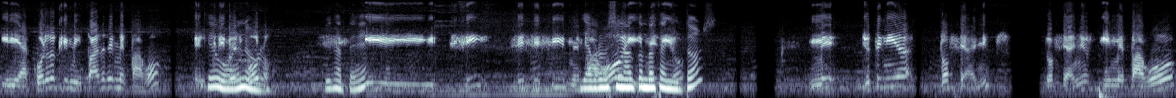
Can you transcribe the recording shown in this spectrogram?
Y me acuerdo que mi padre me pagó el Qué primer bueno. bolo. Fíjate, ¿eh? Y sí, sí, sí, sí, me ¿Ya pagó profesional y con me 12 dio- añitos? me- yo tenía 12 años, 12 años, y me pagó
